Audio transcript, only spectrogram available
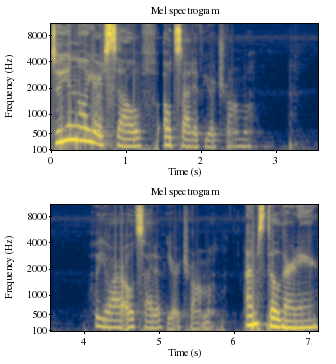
Do you know yourself outside of your trauma? Who you are outside of your trauma? I'm still learning.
